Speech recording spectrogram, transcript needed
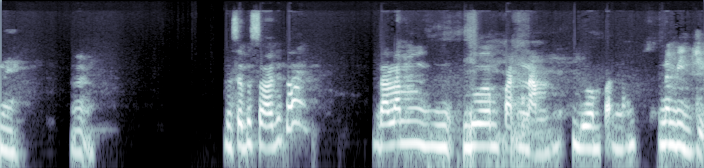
Nih. Hmm. Besar-besar juga. Dalam 246. 246. 6 biji.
